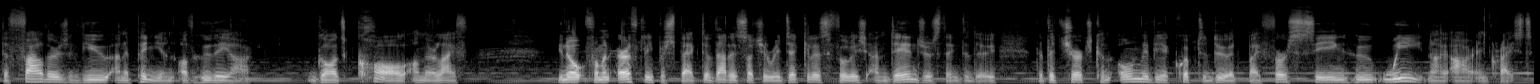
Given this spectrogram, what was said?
the Father's view and opinion of who they are, God's call on their life. You know, from an earthly perspective, that is such a ridiculous, foolish, and dangerous thing to do that the church can only be equipped to do it by first seeing who we now are in Christ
